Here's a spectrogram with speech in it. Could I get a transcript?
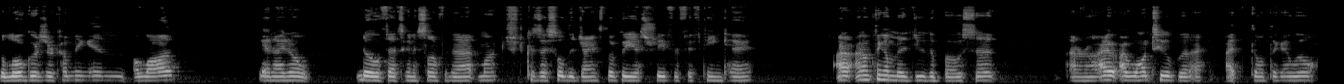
the logos are coming in a lot, and I don't know if that's gonna sell for that much because I sold the Giants logo yesterday for 15k. I, I don't think I'm gonna do the Bo set. I don't know. I, I want to, but I, I don't think I will.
